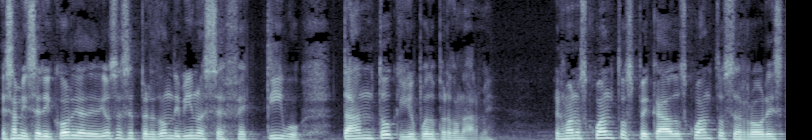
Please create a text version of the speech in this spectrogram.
Esa misericordia de Dios, ese perdón divino es efectivo, tanto que yo puedo perdonarme. Hermanos, cuántos pecados, cuántos errores,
